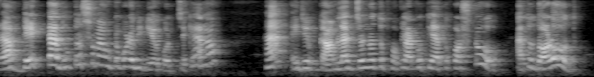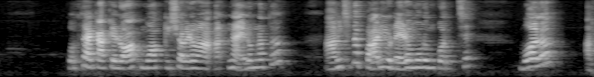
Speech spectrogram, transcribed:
রাত দেড়টা, দুটোর সময় উঠে করে ভিডিও করছে। কেন? হ্যাঁ? এই যে গামলার জন্য তো ফোকলার প্রতি এত কষ্ট, এত দরদ। কোথায় কাকে রক, মক, কিসব এরম না এরম না তো? আমি সেটা পারিও না, এরম ওরম করছে। বলো, আর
